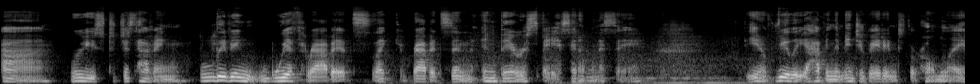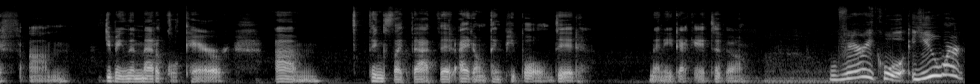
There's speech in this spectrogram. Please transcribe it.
uh, we're used to just having living with rabbits, like rabbits in in their space. I don't want to say, you know, really having them integrated into their home life, um, giving them medical care, um, things like that. That I don't think people did many decades ago. Very cool. You were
